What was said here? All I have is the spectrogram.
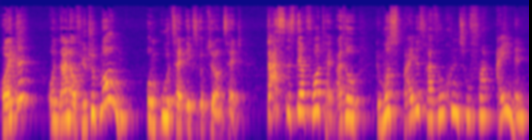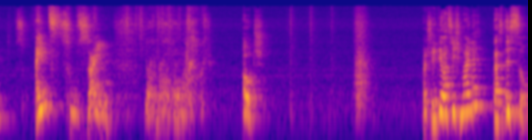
heute und dann auf YouTube morgen um Uhrzeit XYZ. Das ist der Vorteil. Also du musst beides versuchen zu vereinen, eins zu sein. Autsch. Versteht ihr, was ich meine? Das ist so.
